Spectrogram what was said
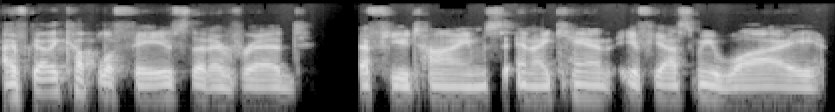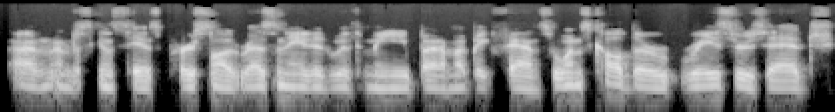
I've got a couple of faves that I've read a few times, and I can't. If you ask me why, I'm, I'm just going to say it's personal. It resonated with me, but I'm a big fan. So one's called The Razor's Edge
